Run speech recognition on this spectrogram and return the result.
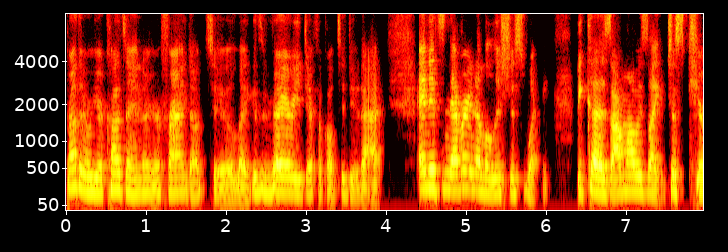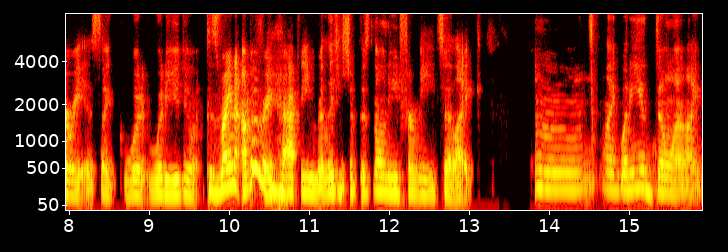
brother or your cousin or your friend up to? Like it's very difficult to do that. And it's never in a malicious way because I'm always like just curious, like what what are you doing? Because right now I'm a very happy relationship. There's no need for me to like mm, like what are you doing? Like,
